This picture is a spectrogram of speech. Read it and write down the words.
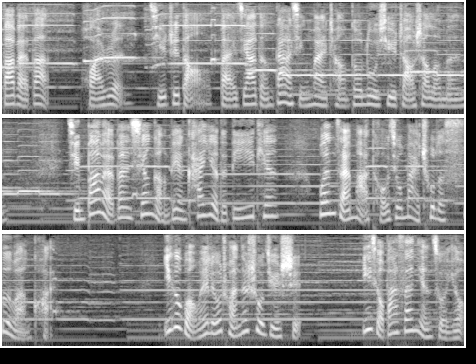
八百伴、华润、吉之岛、百家等大型卖场都陆续找上了门。仅八百伴香港店开业的第一天，湾仔码头就卖出了四万块。一个广为流传的数据是，一九八三年左右，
